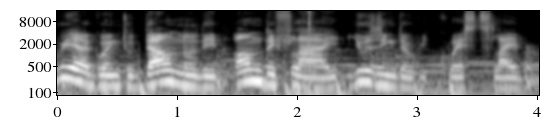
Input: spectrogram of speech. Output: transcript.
we are going to download it on the fly using the requests library.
